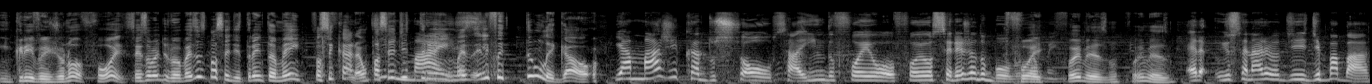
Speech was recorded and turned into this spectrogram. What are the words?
incrível em Junô? Foi, sem sombra de dúvida. Mas esse passeio de trem também, falei assim, cara, é um passeio de demais. trem, mas ele foi tão legal. E a mágica do sol saindo foi o, foi o cereja do bolo, Foi, realmente. foi mesmo, foi mesmo. Era, e o cenário de, de babá,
